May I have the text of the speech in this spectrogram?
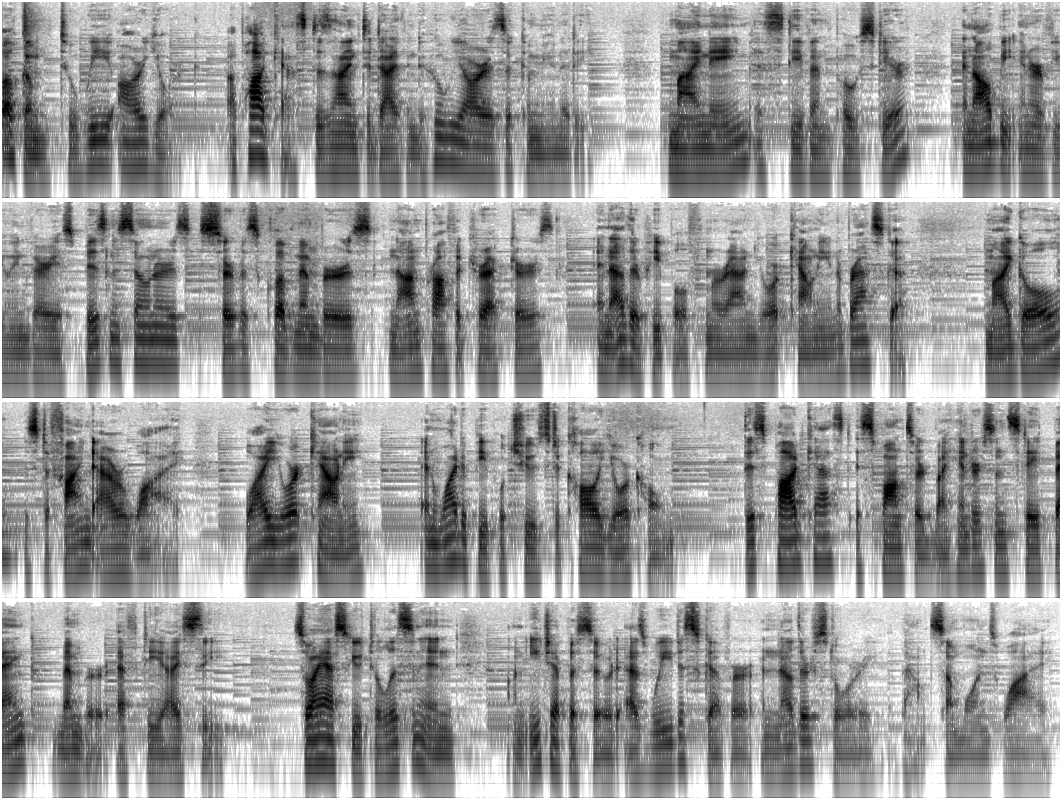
Welcome to We Are York, a podcast designed to dive into who we are as a community. My name is Stephen Postier, and I'll be interviewing various business owners, service club members, nonprofit directors, and other people from around York County, Nebraska. My goal is to find our why. Why York County, and why do people choose to call York home? This podcast is sponsored by Henderson State Bank, member FDIC. So I ask you to listen in on each episode as we discover another story about someone's why.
